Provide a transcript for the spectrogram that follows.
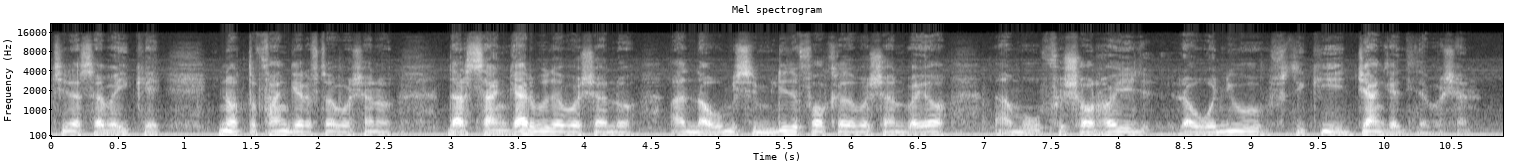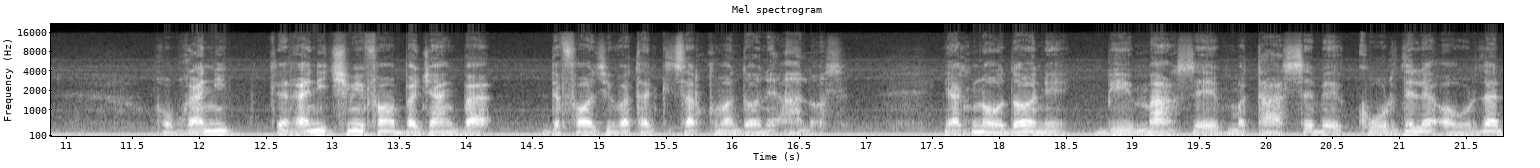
چی رسه که اینا تفنگ گرفته باشن و در سنگر بوده باشن و از ناومی ملی دفاع کرده باشن و یا امو فشارهای روانی و فیزیکی جنگ دیده باشن. خب غنی غنی چی میفهم به جنگ به دفاع وطن که سرقمندان اهلاست یک نادان بی مغز متعصب کوردل آوردن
